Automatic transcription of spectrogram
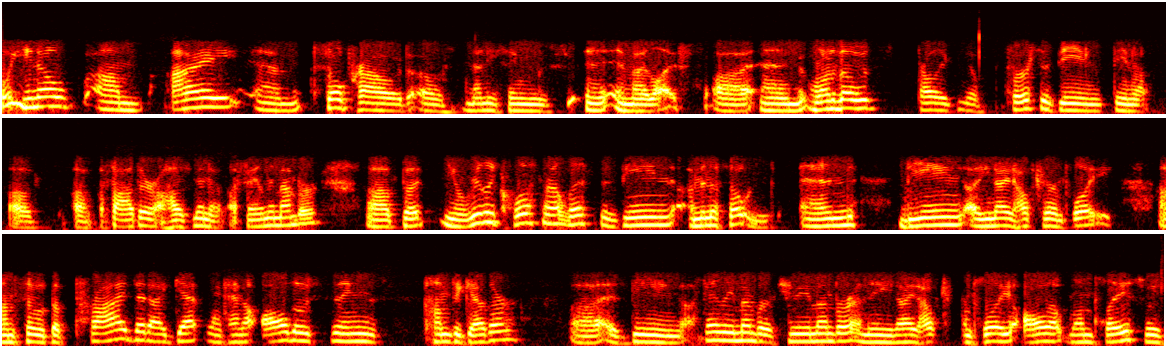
Well, you know, um, I am so proud of many things in, in my life, uh, and one of those probably you know, first is being being a, a, a father, a husband, a, a family member. Uh, but you know, really close on that list is being a Minnesotan and being a United Healthcare employee. Um, so the pride that I get when kind of all those things come together uh, as being a family member, a community member, and a United Healthcare employee all at one place was,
